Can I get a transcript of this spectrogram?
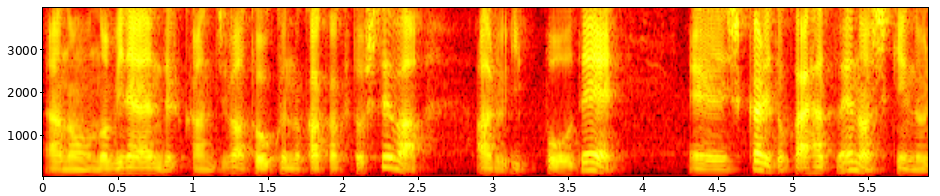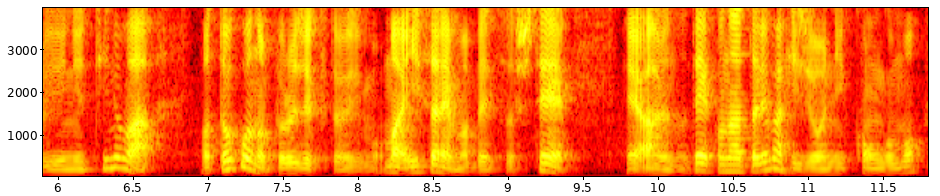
あの伸び悩んでる感じはトークンの価格としてはある一方で、えー、しっかりと開発への資金の流入っていうのは、まあ、どこのプロジェクトよりも、まあ、イーサレムは別としてあるのでこの辺りは非常に今後も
